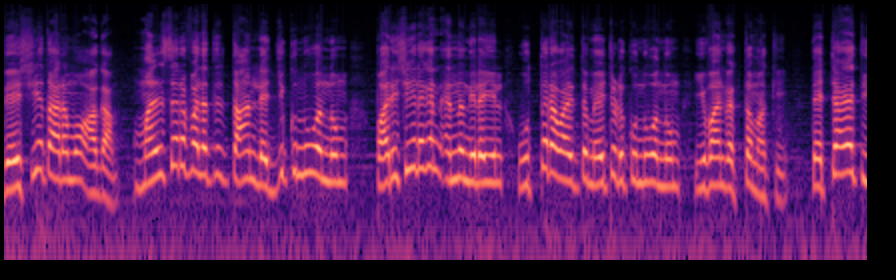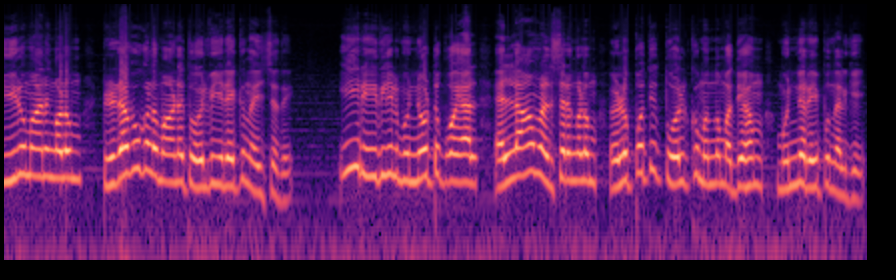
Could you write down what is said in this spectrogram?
ദേശീയ താരമോ ആകാം. മത്സരഫലത്തിൽ താൻ ലജ്ജിക്കുന്നുവെന്നും പരിശീലകൻ എന്ന നിലയിൽ ഉത്തരവാദിത്വം ഏറ്റെടുക്കുന്നുവെന്നും ഇവാൻ വ്യക്തമാക്കി. തെറ്റായ തീരുമാനങ്ങളും പിഴവുകളുമാണ് തോൽവിയിലേക്ക് നയിച്ചത്. ഈ രീതിയിൽ മുന്നോട്ട് പോയാൽ എല്ലാ മത്സരങ്ങളും എളുപ്പത്തിൽ തോൽക്കുമെന്നും അദ്ദേഹം മുന്നറിയിപ്പ് നൽകി.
